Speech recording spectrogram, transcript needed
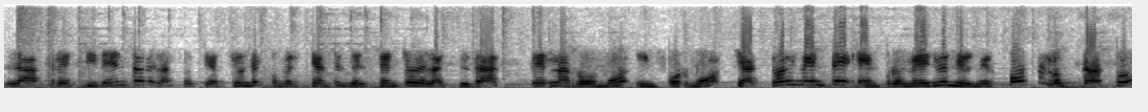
La presidenta de la Asociación de Comerciantes del Centro de la Ciudad, Perla Romo, informó que actualmente, en promedio, en el mejor de los casos,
